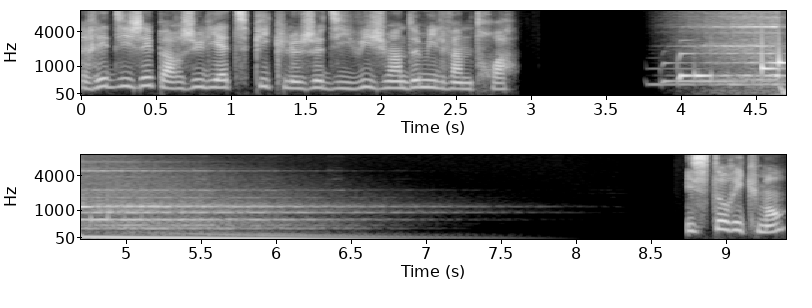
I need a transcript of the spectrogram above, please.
Rédigé par Juliette Spic le jeudi 8 juin 2023. Historiquement,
